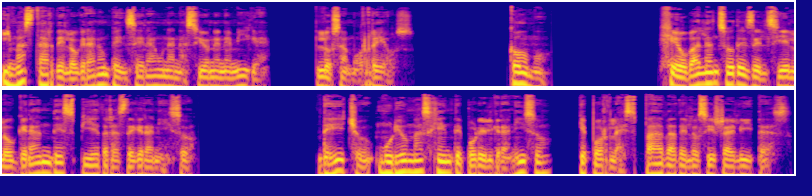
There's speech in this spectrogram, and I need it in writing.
Y más tarde lograron vencer a una nación enemiga, los amorreos. ¿Cómo? Jehová lanzó desde el cielo grandes piedras de granizo. De hecho, murió más gente por el granizo que por la espada de los israelitas.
